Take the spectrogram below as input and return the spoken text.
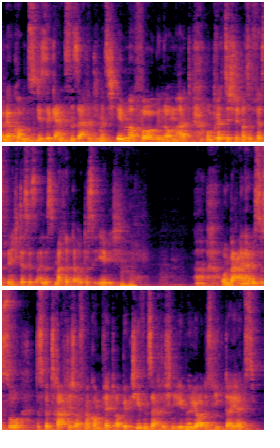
Und dann kommen so diese ganzen Sachen, die man sich immer vorgenommen hat und plötzlich stellt man so fest, wenn ich das jetzt alles mache, dauert das ewig. Mhm. Ja. Und bei anderen ist es so, das betrachte ich auf einer komplett objektiven, sachlichen Ebene. Ja, das liegt da jetzt.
